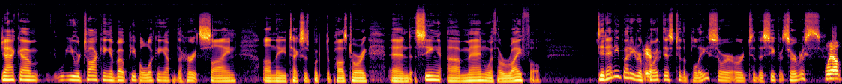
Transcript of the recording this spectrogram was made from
Jack, um, you were talking about people looking up at the Hertz sign on the Texas Book Depository and seeing a man with a rifle. Did anybody report this to the police or, or to the Secret Service? Well,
